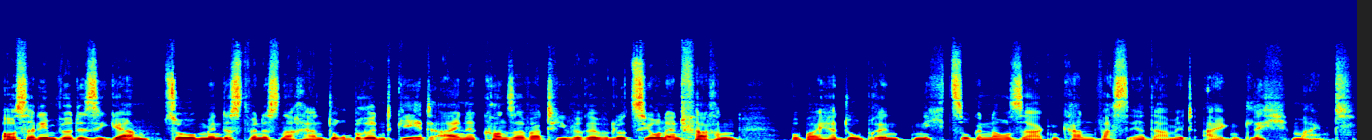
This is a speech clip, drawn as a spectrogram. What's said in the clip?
Außerdem würde sie gern, zumindest wenn es nach Herrn Dobrindt geht, eine konservative Revolution entfachen, wobei Herr Dobrindt nicht so genau sagen kann, was er damit eigentlich meint.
